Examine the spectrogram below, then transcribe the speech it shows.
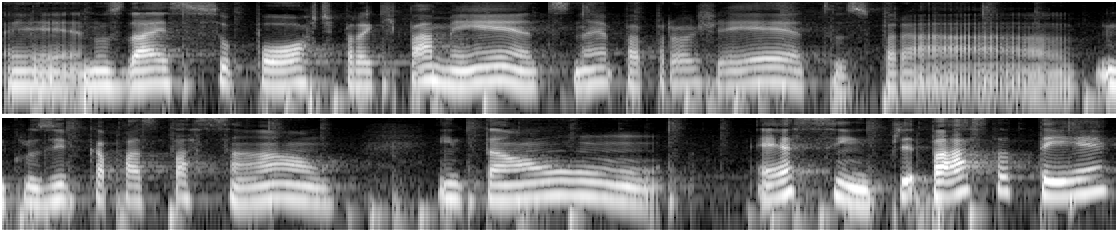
é, nos dá esse suporte para equipamentos, né, para projetos, para inclusive capacitação. Então, é assim, basta ter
